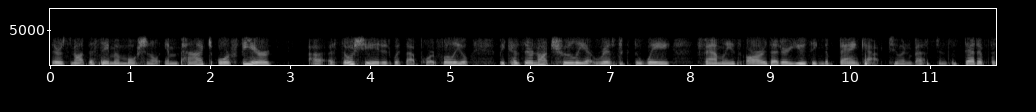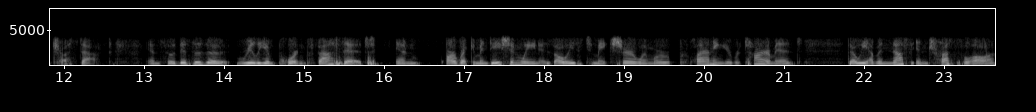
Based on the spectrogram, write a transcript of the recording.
there's not the same emotional impact or fear uh, associated with that portfolio because they're not truly at risk the way families are that are using the Bank Act to invest instead of the Trust Act. And so this is a really important facet. And our recommendation, Wayne, is always to make sure when we're planning your retirement that we have enough in trust law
